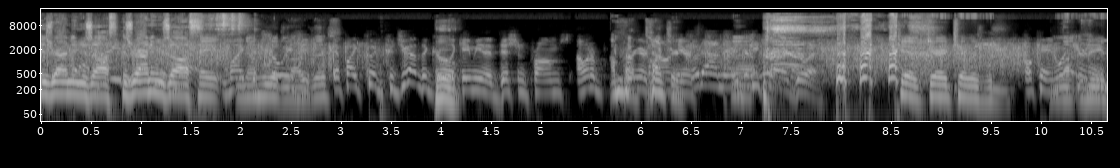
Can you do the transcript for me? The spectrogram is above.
His rounding was off. His rounding was off. Hey, you know who would love this? If I could, could you have the girl Who? that gave me the addition problems? I want to I'm bring her punch down her. here. Go down there. And Teach her how to do it. Chiv, Jared Chivers would, Okay, and what's your he name?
